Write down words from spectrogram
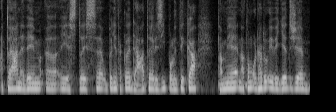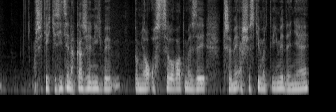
A to já nevím, eh, jestli se úplně takhle dá, to je rizí politika. Tam je na tom odhadu i vidět, že při těch tisíci nakažených by to mělo oscilovat mezi třemi až šesti mrtvými denně.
